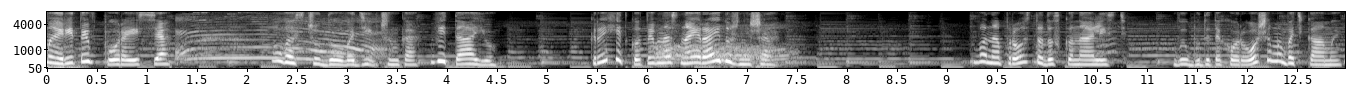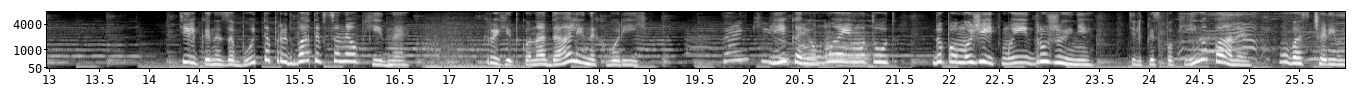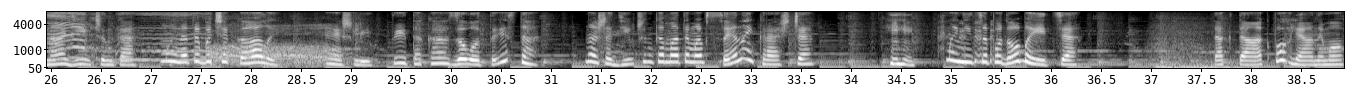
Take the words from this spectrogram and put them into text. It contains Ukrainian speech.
Мері, ти впораєшся. У вас чудова дівчинка. Вітаю. Крихітко, ти в нас найрайдужніша. Вона просто досконалість. Ви будете хорошими батьками. Тільки не забудьте придбати все необхідне. Крихітко, надалі не хворій. Лікарю, маємо тут. Допоможіть моїй дружині. Тільки спокійно, пане. У вас чарівна дівчинка. Ми на тебе чекали. Ешлі, ти така золотиста. Наша дівчинка матиме все найкраще. Хі-хі, мені це подобається. Так, так, поглянемо.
